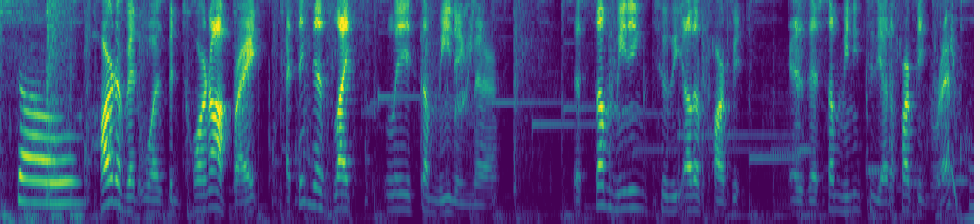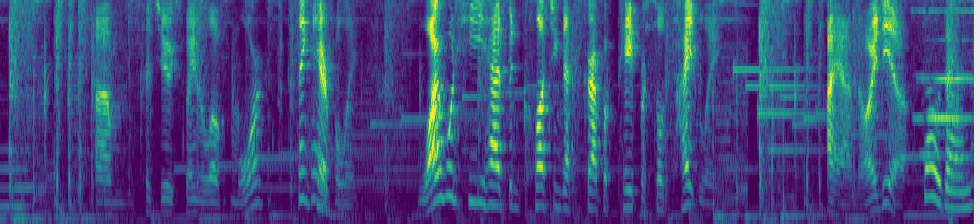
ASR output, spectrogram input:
So, Part of it was been torn off, right? I think there's likely some meaning there. There's some meaning to the other part. Be- is there some meaning to the other part being ripped? Um, could you explain a little more? Think carefully. Why would he had been clutching that scrap of paper so tightly? I have no idea. so then,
